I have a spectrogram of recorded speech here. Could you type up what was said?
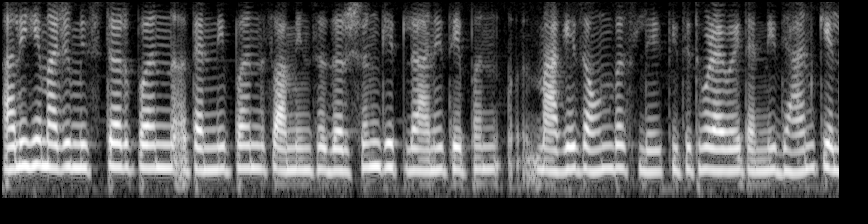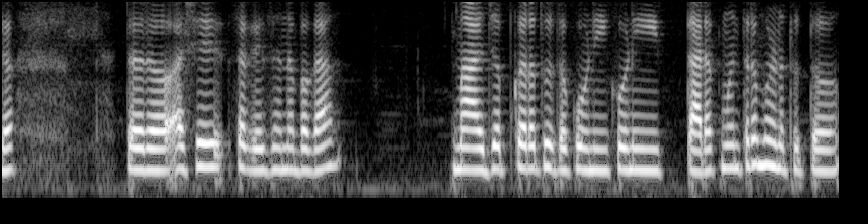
आणि हे माझे मिस्टर पण त्यांनी पण स्वामींचं दर्शन घेतलं आणि ते पण मागे जाऊन बसले. तिथे थोड्या वेळ त्यांनी ध्यान केलं. तर असे सगळेजण बघा. माळजप करत होतं कोणी कोणी तारक मंत्र म्हणत होतं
